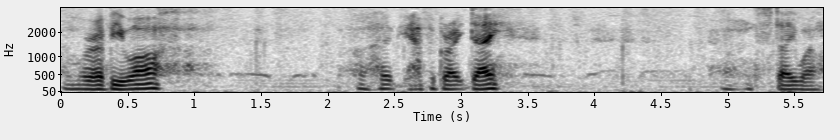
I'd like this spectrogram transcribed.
And wherever you are, I hope you have a great day and stay well.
